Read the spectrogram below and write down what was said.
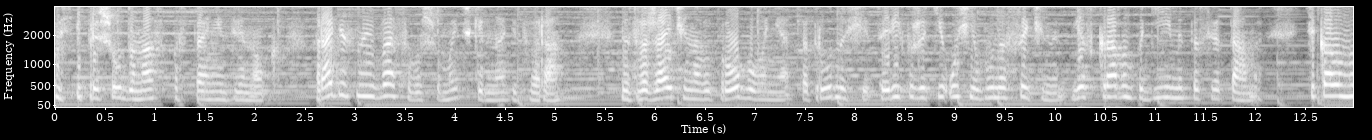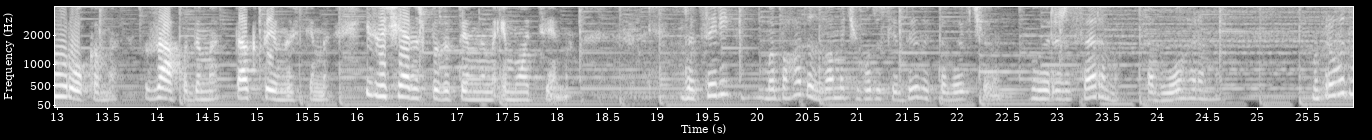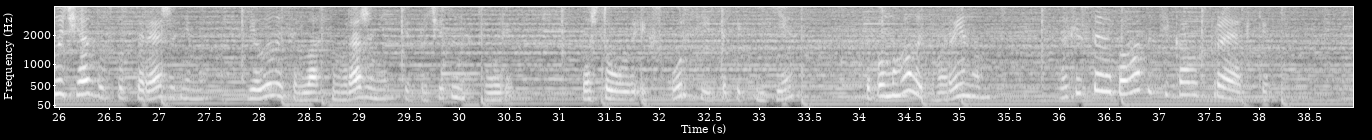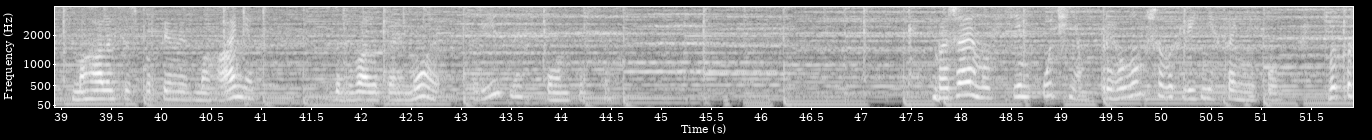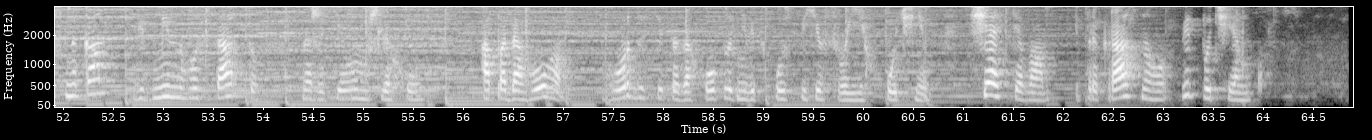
Ось і прийшов до нас останній дзвінок. Радісно і весело шумить шкільна дітвора. Незважаючи на випробування та труднощі, цей рік у житті учнів був насиченим яскравими подіями та святами, цікавими уроками, заходами та активностями і, звичайно ж, позитивними емоціями. За цей рік ми багато з вами чого дослідили та вивчили, були режисерами та блогерами. Ми проводили час за спостереженнями, ділилися власним враженням від прочитаних творів, влаштовували екскурсії та пікніки, допомагали тваринам, захистили багато цікавих проєктів, змагалися у спортивних змаганнях, здобували перемоги у різних конкурсах. Бажаємо всім учням приголомшових літніх канікул, випускникам відмінного старту на життєвому шляху, а педагогам гордості та захоплення від успіхів своїх учнів. Щастя вам і прекрасного відпочинку!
